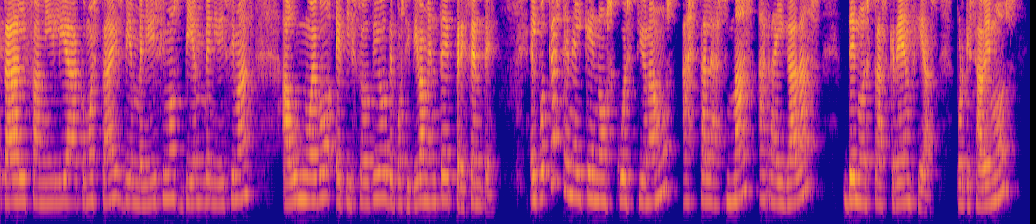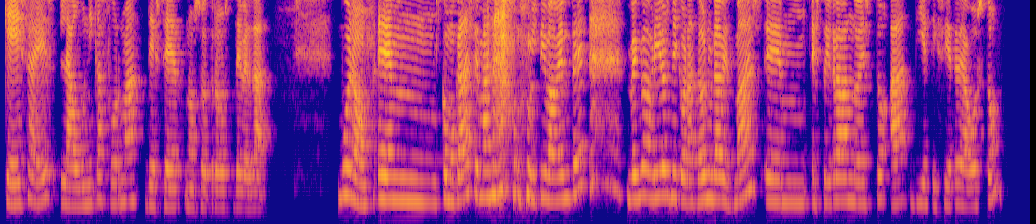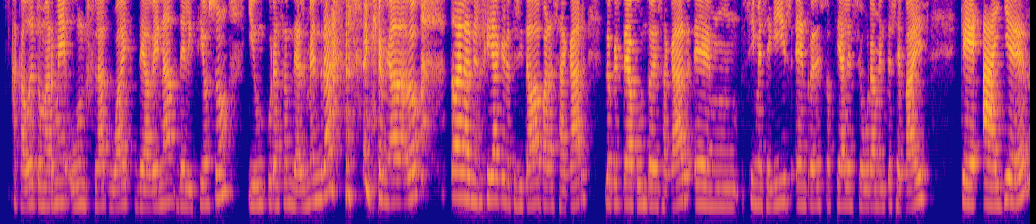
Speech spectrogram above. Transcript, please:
¿Qué tal familia? ¿Cómo estáis? Bienvenidísimos, bienvenidísimas a un nuevo episodio de Positivamente Presente. El podcast en el que nos cuestionamos hasta las más arraigadas de nuestras creencias, porque sabemos que esa es la única forma de ser nosotros de verdad. Bueno, em, como cada semana últimamente, vengo a abriros mi corazón una vez más. Em, estoy grabando esto a 17 de agosto. Acabo de tomarme un flat white de avena delicioso y un curasán de almendra que me ha dado toda la energía que necesitaba para sacar lo que estoy a punto de sacar. Em, si me seguís en redes sociales seguramente sepáis que ayer,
